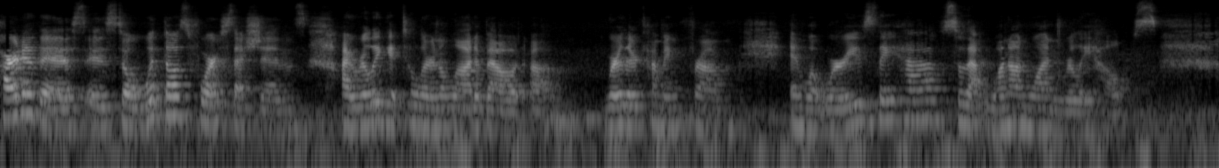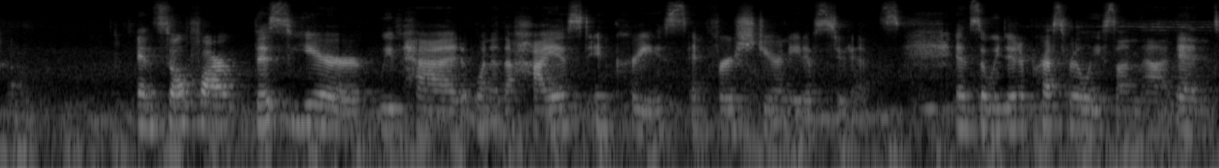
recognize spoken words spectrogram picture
part of this is so with those four sessions, I really get to learn a lot about um, where they're coming from and what worries they have. So that one-on-one really helps. And so far this year, we've had one of the highest increase in first year Native students. And so we did a press release on that and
